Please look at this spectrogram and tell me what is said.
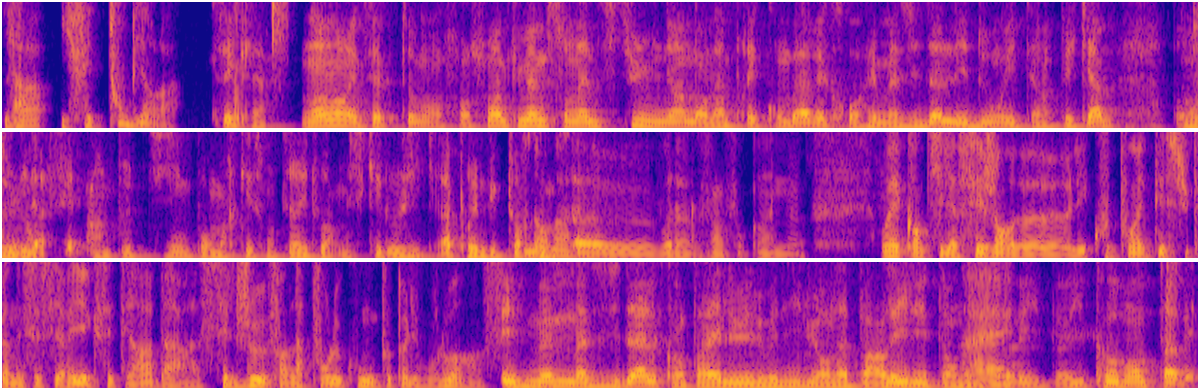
là, il fait tout bien là. C'est clair. Non, non, exactement. Franchement, et puis même son attitude mineure dans l'après-combat avec Jorge Masvidal, les deux ont été impeccables. Bon, lui, Absolument. il a fait un peu de teasing pour marquer son territoire, mais ce qui est logique. Après une victoire Normal. comme ça, euh, voilà, enfin, faut quand même. euh, Ouais, quand il a fait genre euh, les coups de poing étaient super nécessaires, etc. Bah, c'est le jeu. Enfin, là pour le coup, on peut pas lui en vouloir. hein. Et même Masvidal, quand Elwani lui en a parlé, il était en mode, Ouais. ah oui, bah, il commente pas. Mais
